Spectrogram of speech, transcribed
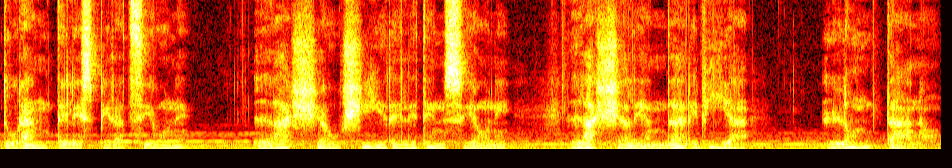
Durante l'espirazione lascia uscire le tensioni lasciale andare via lontano.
